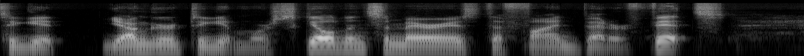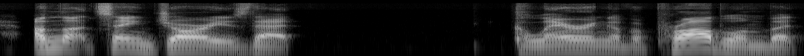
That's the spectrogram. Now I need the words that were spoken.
to get younger, to get more skilled in some areas, to find better fits. I'm not saying Jarry is that glaring of a problem, but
